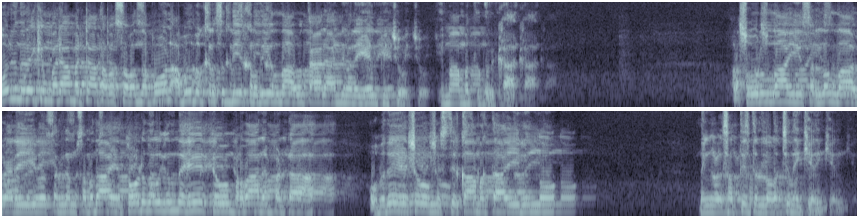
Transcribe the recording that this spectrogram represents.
ഒരു നിരക്കും വരാൻ പറ്റാത്ത അവസ്ഥ വന്നപ്പോൾ അബൂബക്കർ സിദ്ദീഖ് റളിയല്ലാഹു തആല ഏൽപ്പിച്ചു. ഇമാമത്ത് റസൂലുള്ളാഹി അലൈഹി വസല്ലം സമുദായത്തോട് നൽകുന്ന ഏറ്റവും പ്രധാനപ്പെട്ട ഉപദേശവും ഇസ്തിഖാമത്തായിരുന്നു. നിങ്ങൾ സത്യത്തിൽ ഉറച്ചു നിൽക്കുക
